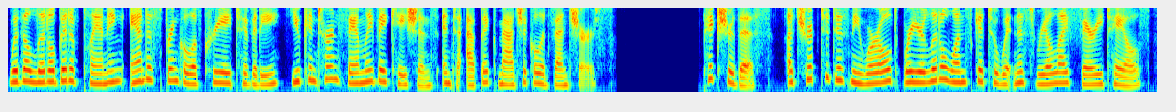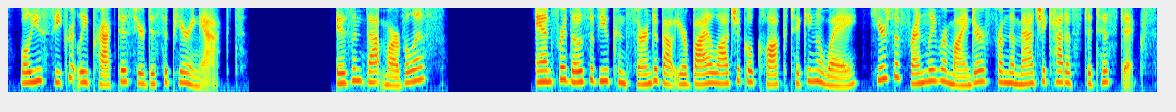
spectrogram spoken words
With a little bit of planning and a sprinkle of creativity, you can turn family vacations into epic magical adventures. Picture this a trip to Disney World where your little ones get to witness real life fairy tales while you secretly practice your disappearing act. Isn't that marvelous? And for those of you concerned about your biological clock ticking away, here's a friendly reminder from the magic hat of statistics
